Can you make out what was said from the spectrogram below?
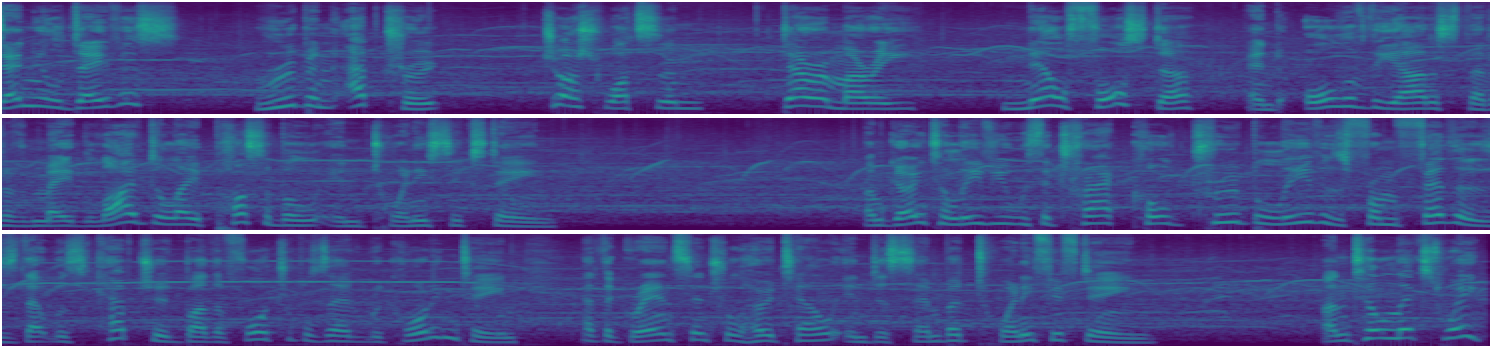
Daniel Davis, Ruben Aptroot, Josh Watson, Dara Murray, Nell Forster, and all of the artists that have made Live Delay possible in 2016. I'm going to leave you with a track called True Believers from Feathers that was captured by the 4ZZZ recording team at the Grand Central Hotel in December 2015. Until next week,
